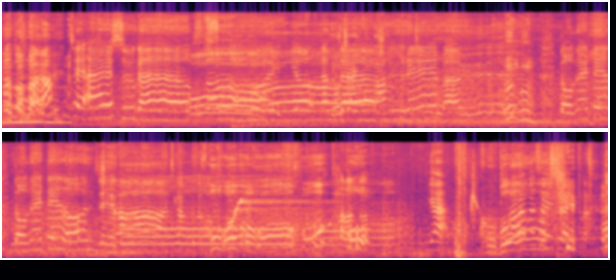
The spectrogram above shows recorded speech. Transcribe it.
방주도 너가야? 제알 수가 없어요 남자들의 마음 떠날 땐 떠날 땐 언제고. 잘한다. 야. 고보 나가면서 해줘야겠다.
